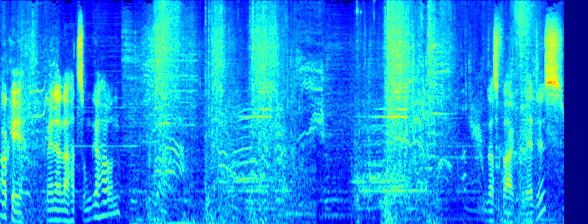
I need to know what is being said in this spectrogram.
Okay, Renala hat's umgehauen. Das war Gladys.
